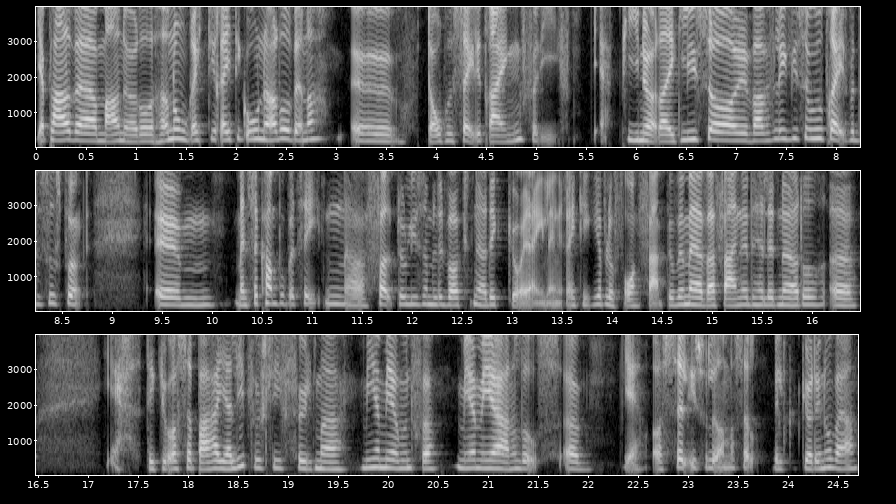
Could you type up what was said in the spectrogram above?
jeg plejede at være meget nørdet, og havde nogle rigtig, rigtig gode nørdede venner. Øh, dog hovedsageligt drenge, fordi ja, pigenørder ikke lige så, øh, var i hvert fald ikke lige så udbredt på det tidspunkt. Øhm, men så kom puberteten, og folk blev ligesom lidt voksne, og det gjorde jeg egentlig rigtig Jeg blev, for, blev ved med at være fanget det her lidt nørdet, og ja, det gjorde så bare, at jeg lige pludselig følte mig mere og mere udenfor, mere og mere anderledes, og ja, også selv isolerede mig selv, hvilket gjorde det endnu værre.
